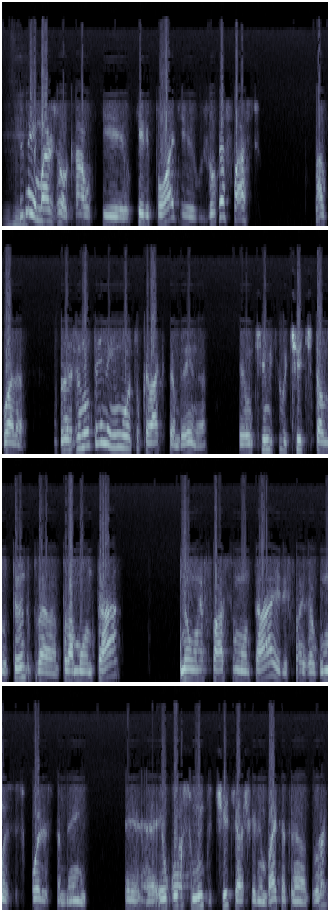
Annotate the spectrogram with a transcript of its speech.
Uhum. Se o Neymar jogar o que, o que ele pode, o jogo é fácil. Agora, o Brasil não tem nenhum outro craque também, né? É um time que o Tite está lutando para montar não é fácil montar, ele faz algumas escolhas também. É, eu gosto muito do Tite, acho que ele é um baita treinador.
